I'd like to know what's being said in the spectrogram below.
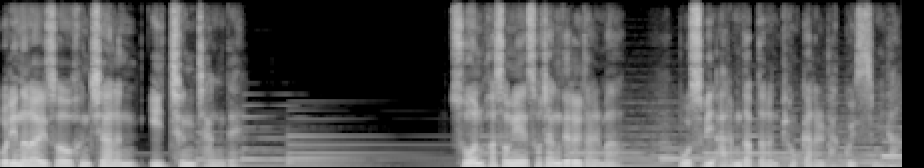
우리나라에서 흔치 않은 2층 장대. 수원 화성의 서장대를 닮아 모습이 아름답다는 평가를 받고 있습니다.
